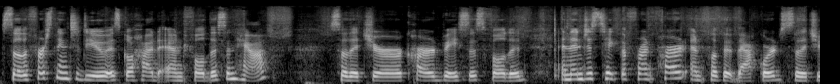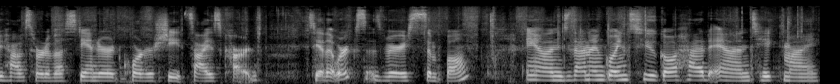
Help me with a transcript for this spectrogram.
So the first thing to do is go ahead and fold this in half so that your card base is folded. And then just take the front part and flip it backwards so that you have sort of a standard quarter sheet size card. See how that works? It's very simple. And then I'm going to go ahead and take my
